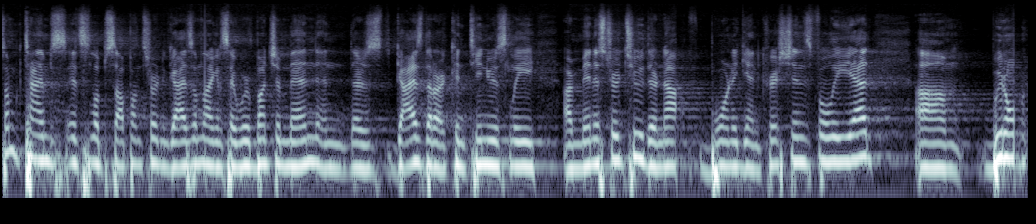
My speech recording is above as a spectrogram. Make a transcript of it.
sometimes it slips up on certain guys. I'm not going to say we're a bunch of men, and there's guys that are continuously are ministered to. They're not born again Christians fully yet. Um, we don't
